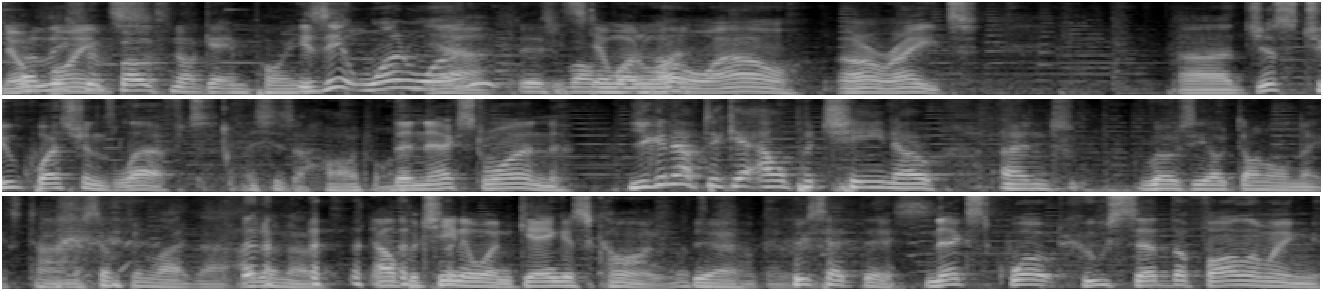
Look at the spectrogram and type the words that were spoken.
No At least points. we're both not getting points. Is it 1 1? Yeah. It's It's one- still one- 1 1. Oh, wow. All right. Uh, just two questions left. This is a hard one. The next one. You're going to have to get Al Pacino and Rosie O'Donnell next time or something like that. I don't know. Al Pacino and Genghis Khan. What the yeah. fuck? Who said this? Next quote. Who said the following?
